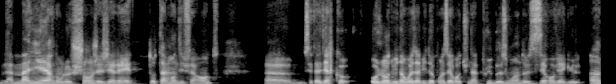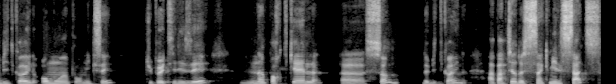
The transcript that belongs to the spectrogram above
la manière dont le change est géré est totalement différente. Euh, c'est-à-dire qu'aujourd'hui, dans Wasabi 2.0, tu n'as plus besoin de 0,1 Bitcoin au moins pour mixer. Tu peux utiliser n'importe quelle euh, somme de Bitcoin à partir de 5000 sats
